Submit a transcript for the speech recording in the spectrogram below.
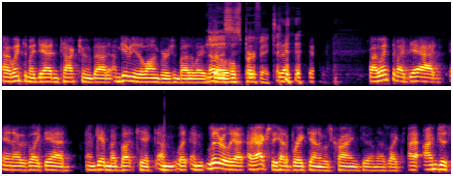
I went to my dad and talked to him about it. I'm giving you the long version, by the way. No, so this is perfect. I went to my dad and I was like, Dad, I'm getting my butt kicked. I'm like, and literally, I, I actually had a breakdown and was crying to him. I was like, I, I'm just,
